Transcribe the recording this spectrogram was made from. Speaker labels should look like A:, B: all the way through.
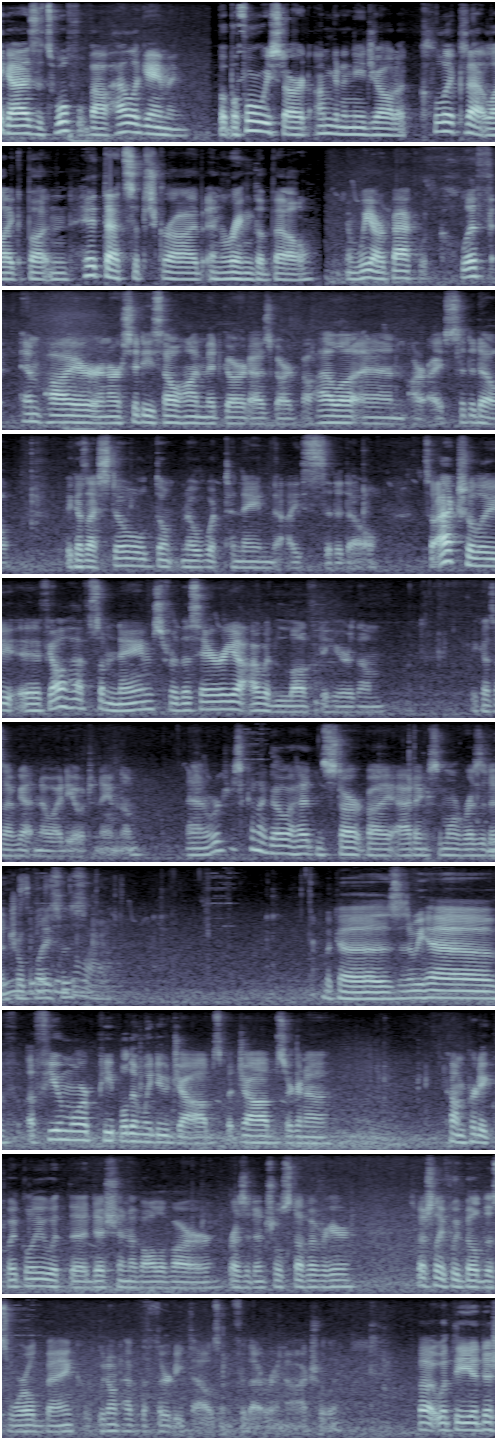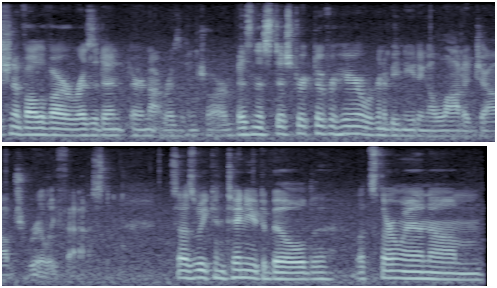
A: Hey guys, it's Wolf Valhalla Gaming. But before we start, I'm gonna need y'all to click that like button, hit that subscribe, and ring the bell. And we are back with Cliff Empire and our cities Helheim, Midgard, Asgard, Valhalla, and our Ice Citadel. Because I still don't know what to name the Ice Citadel. So actually, if y'all have some names for this area, I would love to hear them. Because I've got no idea what to name them. And we're just gonna go ahead and start by adding some more residential places. Because we have a few more people than we do jobs, but jobs are gonna come pretty quickly with the addition of all of our residential stuff over here. Especially if we build this World Bank. We don't have the 30,000 for that right now, actually. But with the addition of all of our resident, or not residential, our business district over here, we're going to be needing a lot of jobs really fast. So as we continue to build, let's throw in, um,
